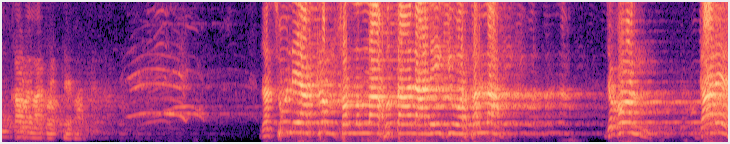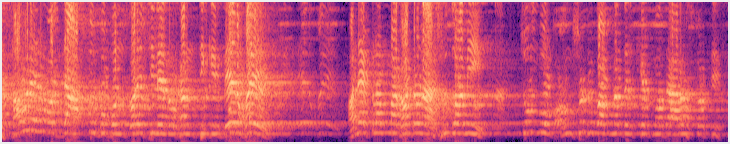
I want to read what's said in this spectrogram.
মোকাবেলা করতে পারবে আলাইহি ওয়াসাল্লাম যখন গাড়ে মধ্যে আত্মগোপন করেছিলেন, ওখান থেকে বের হয়ে অনেক লম্বা ঘটনা, শুধু আমি চুম্বক অংশটুকু আপনাদের খেদমতে আরজ করতেছি।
